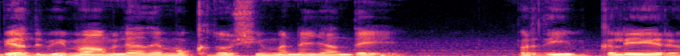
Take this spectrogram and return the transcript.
ਬੇਅਦਬੀ ਮਾਮਲਿਆਂ ਦੇ ਮੁੱਖ ਦੋਸ਼ੀ ਮੰਨੇ ਜਾਂਦੇ ਪ੍ਰਦੀਪ ਕਲੇਰ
